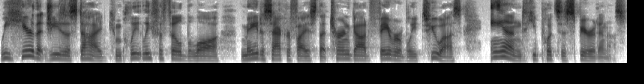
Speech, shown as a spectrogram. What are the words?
We hear that Jesus died, completely fulfilled the law, made a sacrifice that turned God favorably to us, and he puts his spirit in us.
